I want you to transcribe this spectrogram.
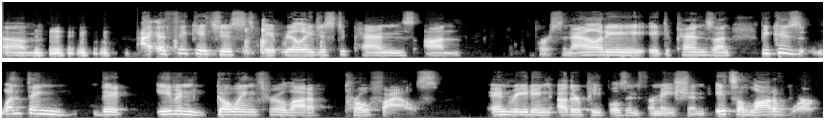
um, I, I think it just it really just depends on personality. It depends on, because one thing that even going through a lot of profiles and reading other people's information, it's a lot of work.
